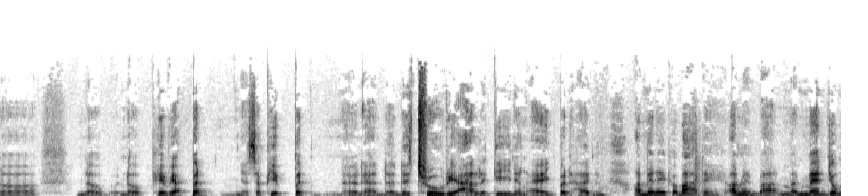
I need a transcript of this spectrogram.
នៅនៅភាវៈពិតសភាពពិត the, the true reality នឹងឯងពិតហើយនឹងអត់មានអីប្របាតទេអត់មានបាទមិនមែនយំ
